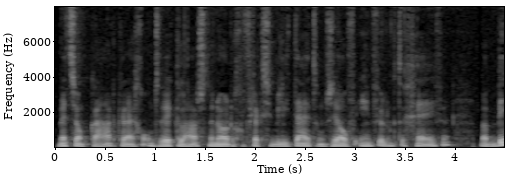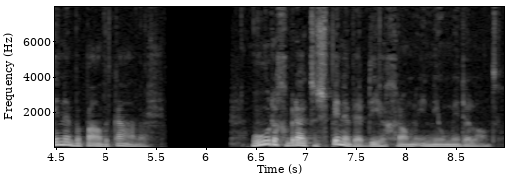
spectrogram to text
Met zo'n kaart krijgen ontwikkelaars de nodige flexibiliteit om zelf invulling te geven, maar binnen bepaalde kaders. Woerden gebruikt een spinnenwebdiagram in Nieuw-Middelland.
